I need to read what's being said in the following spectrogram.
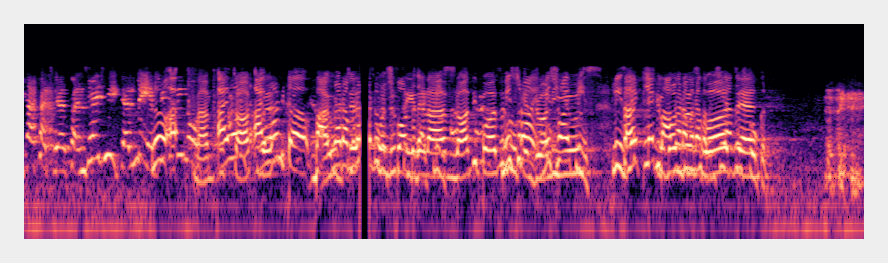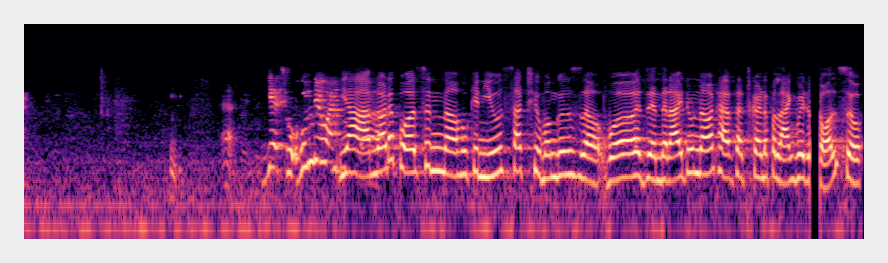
Yeah, Sanjay, Sanjay ji, tell me. No, no, knows. Ma'am, to I want, I want uh, I Bhavna would Ramana just to want to respond say to that, that I please. am not the person Miss who Roy, can really Roy, use please, please such let, let Bhavna Ramana come. She words hasn't spoken. Yes, whom do you want? to- Yeah, I'm not a person uh, who can use such humongous uh, words, and then I do not have such kind of a language also.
